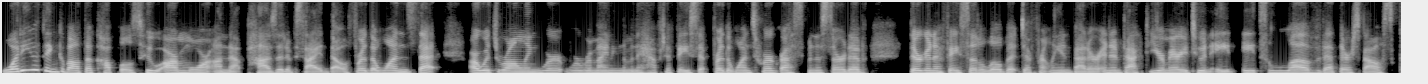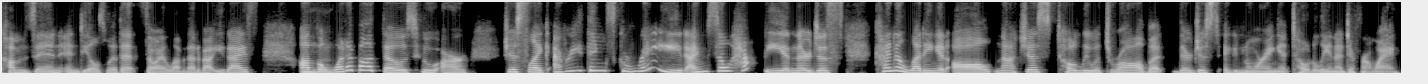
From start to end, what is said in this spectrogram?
What do you think about the couples who are more on that positive side, though? For the ones that are withdrawing, we're we're reminding them and they have to face it. For the ones who are aggressive and assertive, they're going to face it a little bit differently and better. And in fact, you're married to an eight. Eights love that their spouse comes in and deals with it. So I love that about you guys. Um, mm-hmm. But what about those who are just like, everything's great. I'm so happy. And they're just kind of letting it all, not just totally withdrawal, but they're just ignoring it totally in a different way.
